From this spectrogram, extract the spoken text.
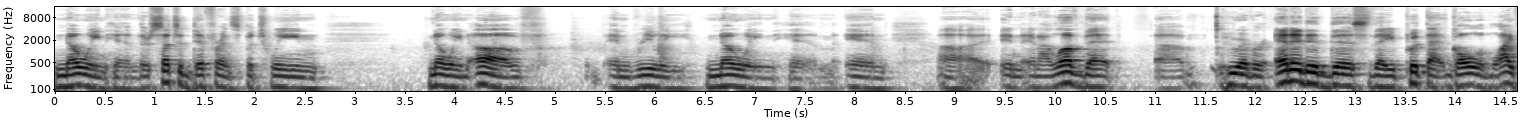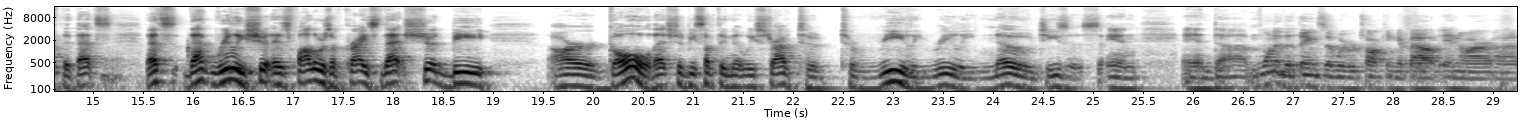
knowing Him. There's such a difference between knowing of and really knowing him. And uh, and and I love that um, whoever edited this they put that goal of life that that's that's that really should as followers of Christ that should be our goal. That should be something that we strive to to really really know Jesus. And and um, one of the things that we were talking about in our uh,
